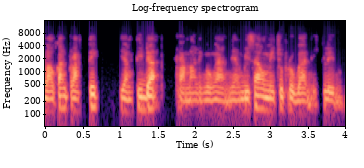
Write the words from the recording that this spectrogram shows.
melakukan praktik yang tidak ramah lingkungan, yang bisa memicu perubahan iklim.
